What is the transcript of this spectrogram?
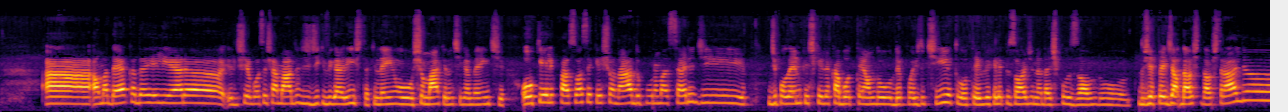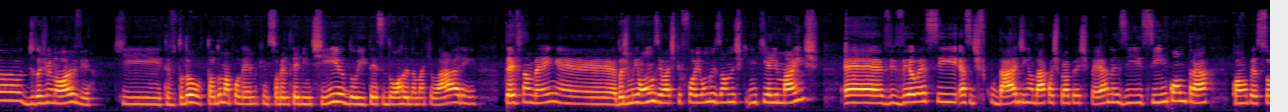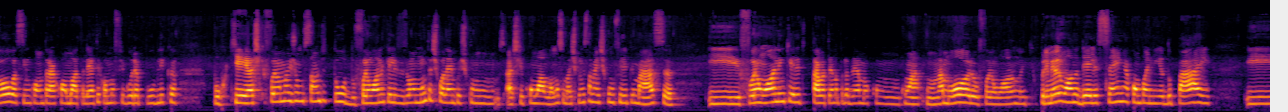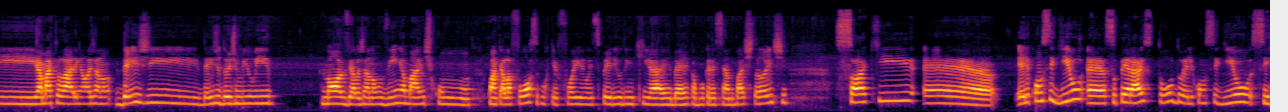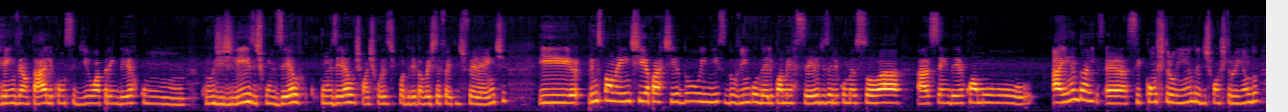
há, uma década ele era. ele chegou a ser chamado de Dick Vigarista, que nem o Schumacher antigamente, ou que ele passou a ser questionado por uma série de, de polêmicas que ele acabou tendo depois do título. Teve aquele episódio né, da exclusão do, do GP de, da, da Austrália de 2009, que teve todo, toda uma polêmica sobre ele ter mentido e ter sido ordem da McLaren. Teve também é, 2011, eu acho que foi um dos anos em que ele mais é, viveu esse, essa dificuldade em andar com as próprias pernas e se encontrar como pessoa, se encontrar como atleta e como figura pública, porque acho que foi uma junção de tudo. Foi um ano que ele viveu muitas polêmicas com, acho que com o Alonso, mas principalmente com o Felipe Massa. E foi um ano em que ele estava tendo problema com, com, a, com o namoro, foi um ano, o primeiro ano dele sem a companhia do pai. E a McLaren, ela já não, desde, desde 2009, ela já não vinha mais com, com aquela força, porque foi esse período em que a RBR acabou crescendo bastante. Só que é, ele conseguiu é, superar isso tudo, ele conseguiu se reinventar, ele conseguiu aprender com, com os deslizes, com os erros, com os erros, com as coisas que poderia talvez ter feito diferente. E principalmente a partir do início do vínculo dele com a Mercedes, ele começou a, a ascender como ainda é, se construindo e desconstruindo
